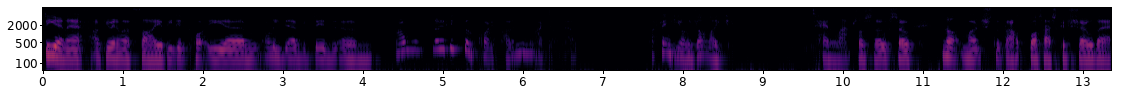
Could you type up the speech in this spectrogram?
DNF. I've given him a five. He did quite. He um, only ever did. Um, um, no, he did go quite far, didn't he? I don't know. I think he only got like ten laps or so. So not much that Bottas could show there.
